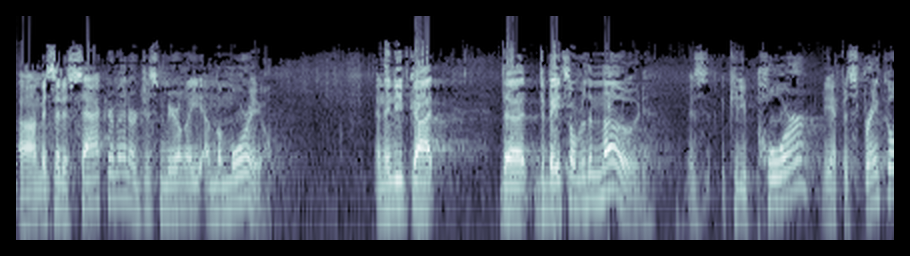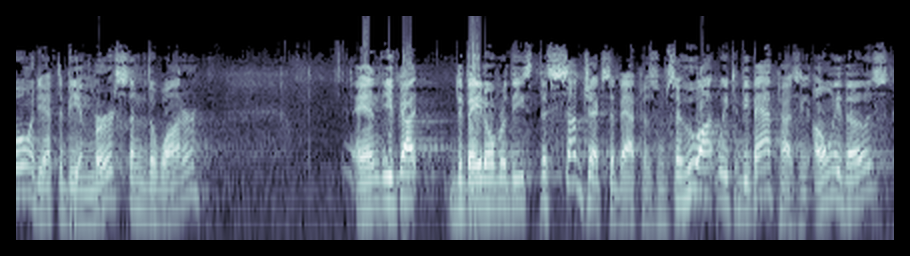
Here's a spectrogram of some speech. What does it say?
Um, is it a sacrament or just merely a memorial? And then you've got the debates over the mode. Is, can you pour? Do you have to sprinkle? Do you have to be immersed under the water? And you've got debate over these, the subjects of baptism. So who ought we to be baptizing? Only those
